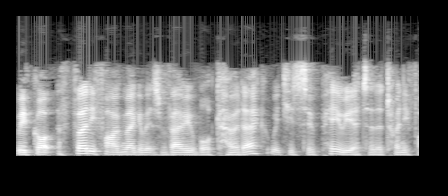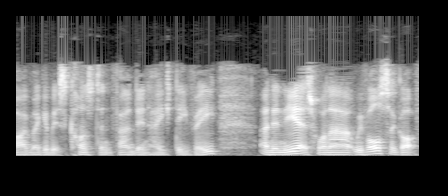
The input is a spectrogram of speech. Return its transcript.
We've got a 35 megabits variable codec, which is superior to the 25 megabits constant found in HDV. And in the EX1R, we've also got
